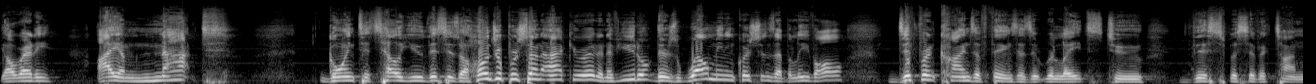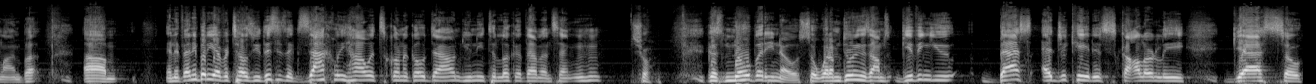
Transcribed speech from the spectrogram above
Y'all ready? I am not going to tell you this is 100% accurate. And if you don't, there's well meaning Christians that believe all different kinds of things as it relates to this specific timeline. But, um, and if anybody ever tells you this is exactly how it's going to go down, you need to look at them and say, mm hmm, sure. Because nobody knows. So what I'm doing is I'm giving you best educated scholarly guess. So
